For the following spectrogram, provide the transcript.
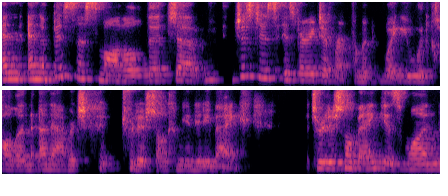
and, and a business model that uh, just is, is very different from a, what you would call an, an average co- traditional community bank. A traditional bank is one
